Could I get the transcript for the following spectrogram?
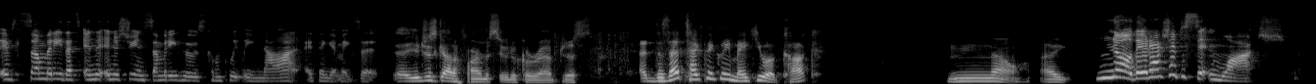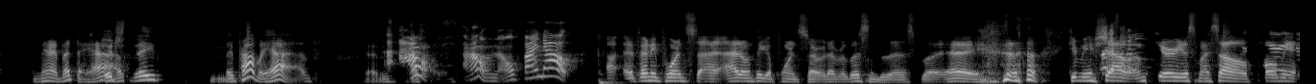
if somebody that's in the industry and somebody who's completely not, I think it makes it. Yeah, you just got a pharmaceutical rep. Just Uh, does that technically make you a cuck? No, I No, they would actually have to sit and watch. I mean, I bet they have. which they. they probably have. I don't. I don't know. Find out. Uh, if any porn star, I I don't think a porn star would ever listen to this, but hey, give me a shout. I'm curious myself. Follow me at curious.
